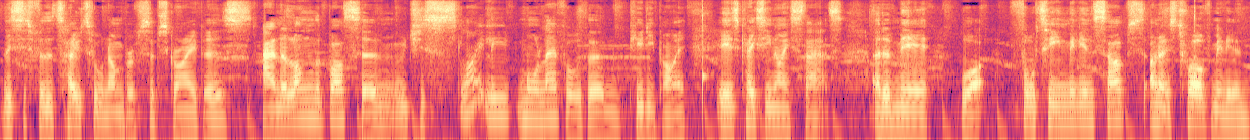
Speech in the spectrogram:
This is for the total number of subscribers and along the bottom, which is slightly more level than PewDiePie is Casey Neistat at a mere, what, 14 million subs. Oh no, it's 12 million.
